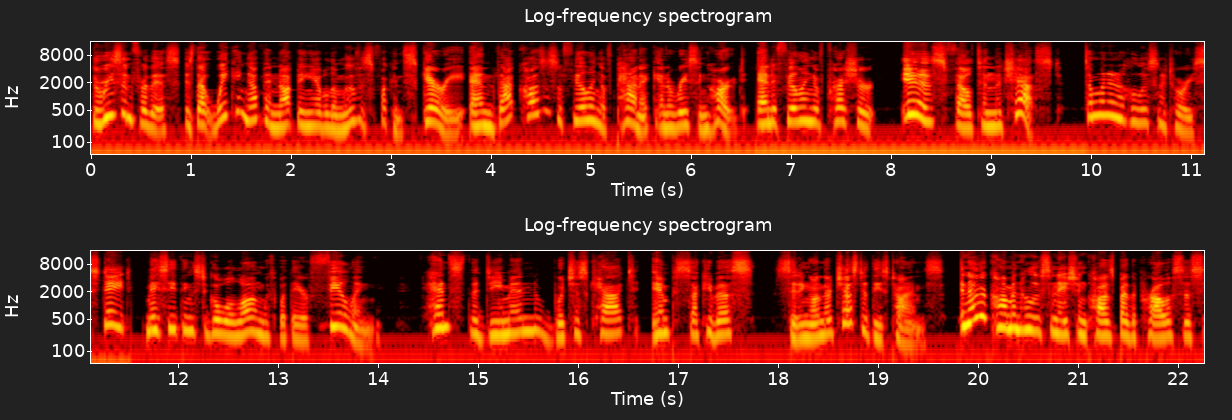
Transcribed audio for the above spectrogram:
The reason for this is that waking up and not being able to move is fucking scary, and that causes a feeling of panic and a racing heart, and a feeling of pressure is felt in the chest. Someone in a hallucinatory state may see things to go along with what they are feeling. Hence the demon, witch's cat, imp, succubus, sitting on their chest at these times. Another common hallucination caused by the paralysis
